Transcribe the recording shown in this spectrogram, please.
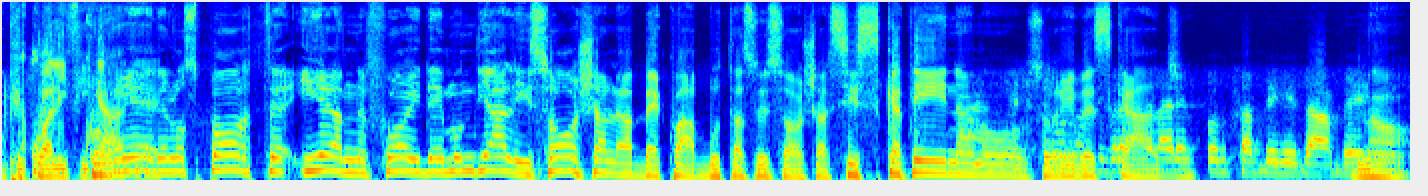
più qualificati. Corriere ecco. dello sport, Iran fuori dai mondiali, i social, vabbè qua butta sui social, si scatenano eh, sul ripescaggio. La responsabilità, vedi? No,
